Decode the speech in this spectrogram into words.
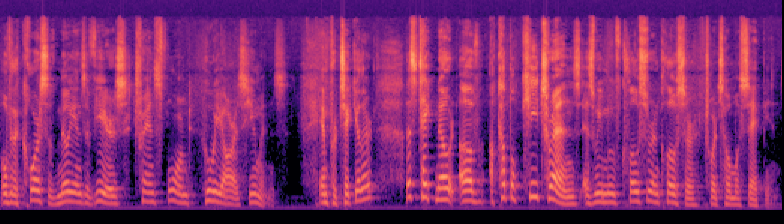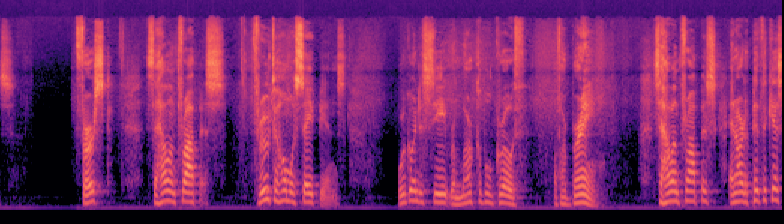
over the course of millions of years, transformed who we are as humans. In particular, let's take note of a couple key trends as we move closer and closer towards Homo sapiens. First, Sahelanthropus, through to Homo sapiens, we're going to see remarkable growth of our brain. Sahelanthropus and Ardipithecus,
